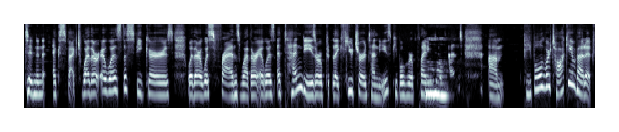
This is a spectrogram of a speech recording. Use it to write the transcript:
didn't expect whether it was the speakers whether it was friends whether it was attendees or like future attendees people who are planning mm-hmm. to attend um, people were talking about it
